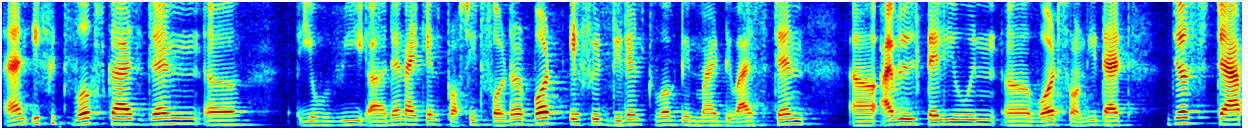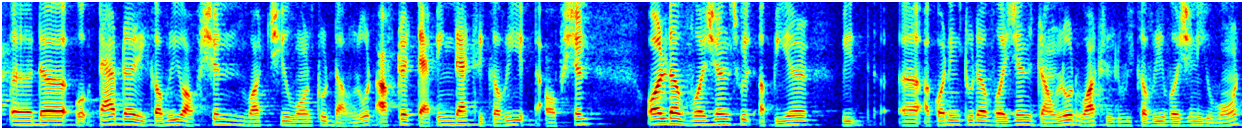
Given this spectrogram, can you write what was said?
And if it works guys then uh, you we uh, then I can proceed further. But if it didn't work in my device then uh, I will tell you in uh, words only that just tap uh, the tap the recovery option what you want to download. After tapping that recovery option all the versions will appear with uh, according to the versions. Download what recovery version you want.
